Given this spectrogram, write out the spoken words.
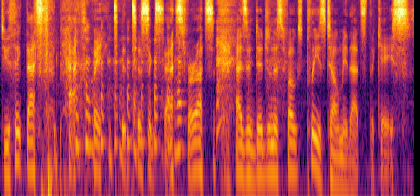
Do you think that's the pathway to, to success for us as Indigenous folks? Please tell me that's the case.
